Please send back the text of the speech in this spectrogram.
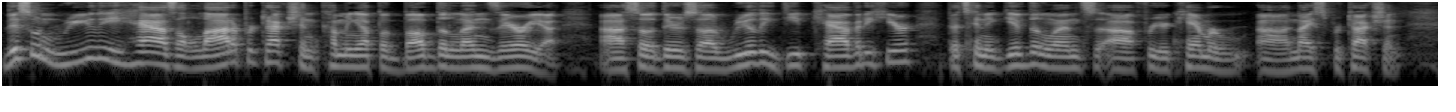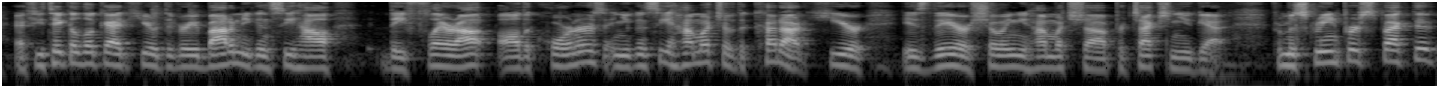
this one really has a lot of protection coming up above the lens area. Uh, so there's a really deep cavity here that's going to give the lens uh, for your camera uh, nice protection. If you take a look at here at the very bottom, you can see how they flare out all the corners and you can see how much of the cutout here is there showing you how much uh, protection you get. From a screen perspective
